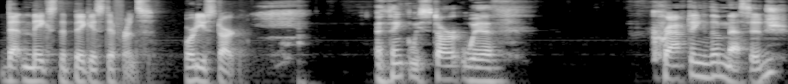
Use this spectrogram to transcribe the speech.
that makes the biggest difference? Where do you start? I think we start with crafting the message.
